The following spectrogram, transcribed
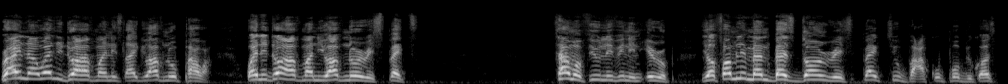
Right now, when you don't have money, it's like you have no power. When you don't have money, you have no respect. Some of you living in Europe, your family members don't respect you, Bakupo, because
